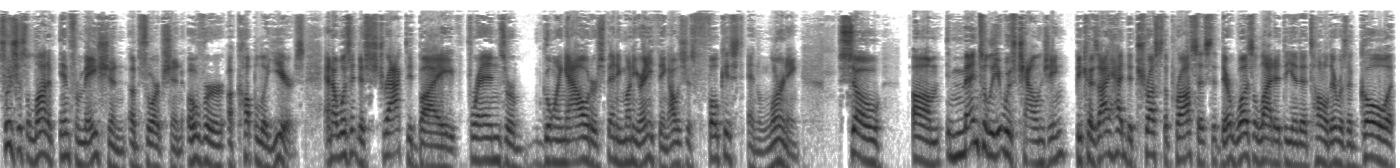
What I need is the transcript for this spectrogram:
So it's just a lot of information absorption over a couple of years. And I wasn't distracted by friends or going out or spending money or anything. I was just focused and learning. So um, mentally it was challenging because I had to trust the process that there was a light at the end of the tunnel. There was a goal, a,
